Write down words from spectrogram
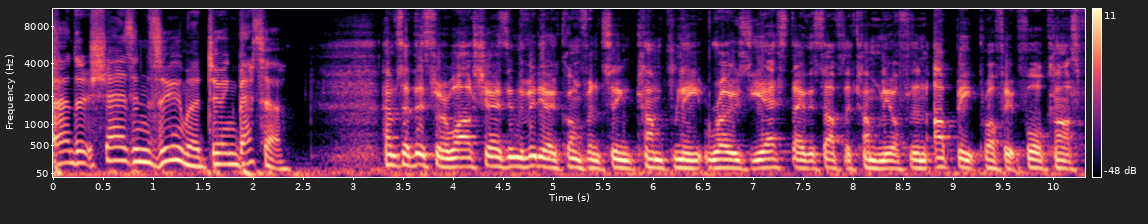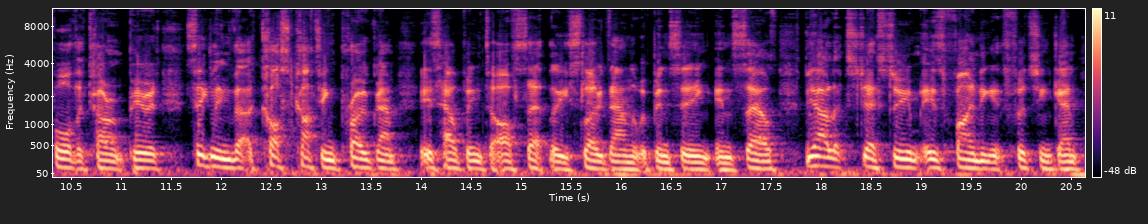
And shares in Zoom are doing better. Haven't said this for a while. Shares in the video conferencing company rose yesterday. This after the company offered an upbeat profit forecast for the current period, signalling that a cost cutting program is helping to offset the slowdown that we've been seeing in sales. The outlook suggests Zoom is finding its footing again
